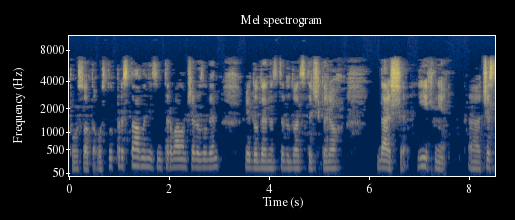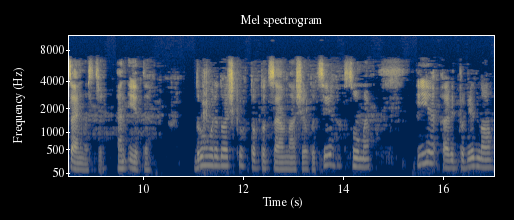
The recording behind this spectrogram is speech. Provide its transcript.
по висотах ось тут представлені з інтервалом через 1 від 11 до 24. Далі їхні е, чисельності n і в другому рядочку, тобто це в наші оці суми. І, е, відповідно,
